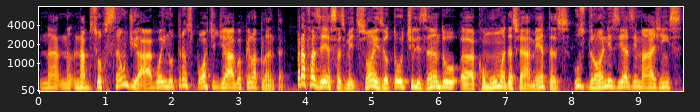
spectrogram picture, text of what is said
na, na absorção de água e no transporte de água pela planta. Para fazer essas medições, eu estou utilizando uh, como uma das ferramentas os drones e as imagens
